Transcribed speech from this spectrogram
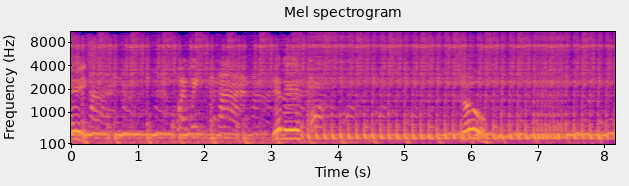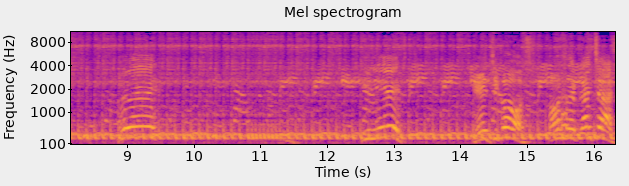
Ocho. Nueve. Y diez. Bien, chicos. Vamos a hacer planchas.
